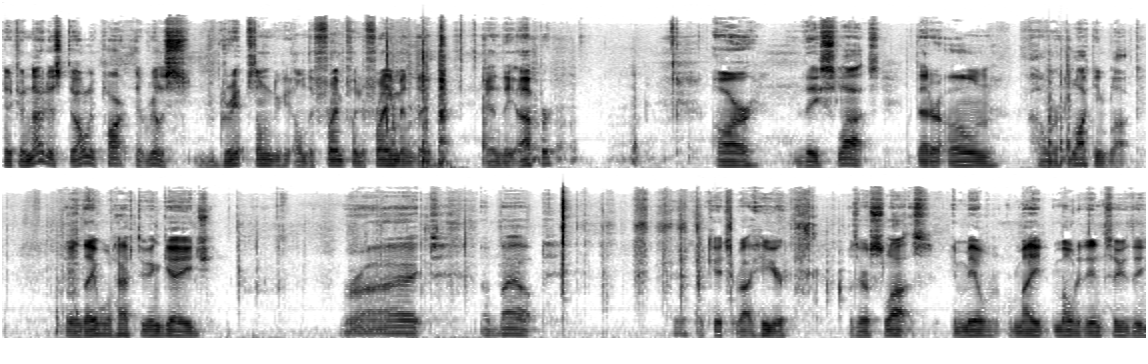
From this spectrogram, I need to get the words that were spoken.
And if you'll notice, the only part that really grips on the, on the frame between the frame and the and the upper are the slots that are on our locking block. And they will have to engage right about, if I catch it right here, because there are slots milled, made, molded into the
